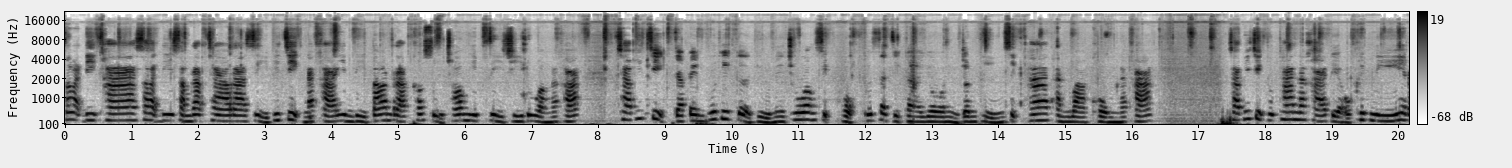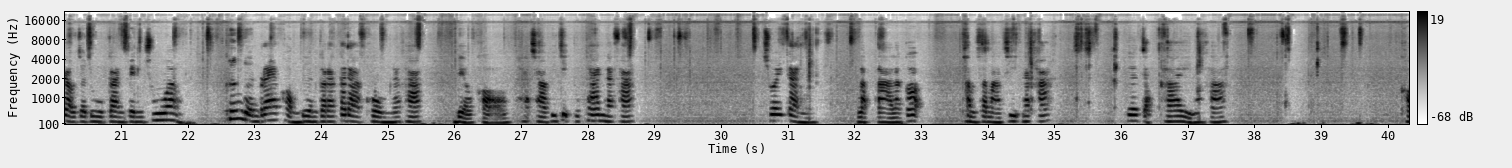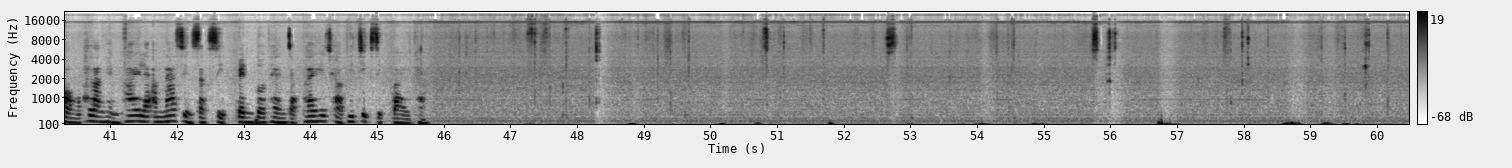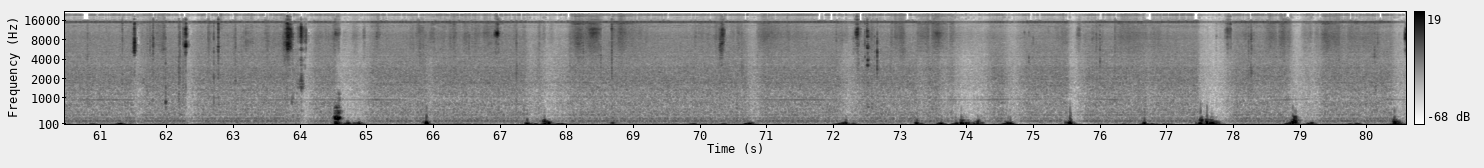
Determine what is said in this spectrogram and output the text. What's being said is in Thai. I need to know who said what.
Speaker 1: สวัสดีค่ะ สวัสดีสำหรับชาวราศีพิจิกนะคะ ยินดีต้อนรับเข้าสู่ช่องยิปซีชี้ดวงนะคะ ชาวพิจิกจะเป็นผู้ที่เกิดอยู่ในช่วง 16 พฤศจิกายน จนถึง 15 ธันวาคมนะคะ ชาวพิจิกทุกท่านนะคะ เดี๋ยวคลิปนี้เราจะดูกันเป็นช่วง ครึ่งเดือนแรกของเดือนกรกฎาคมนะคะ เดี๋ยวขอชาวพิจิกทุกท่านนะคะ ช่วยกันหลับตาแล้วก็ทำสมาธินะคะ เพื่อจับไพ่นะคะ ขอพลังแห่งไพ่และอำนาจสิ่งศักดิ์สิทธิ์เป็นตัวแทนจากไพ่ให้ชาวพิจิกสิบใบค่ะ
